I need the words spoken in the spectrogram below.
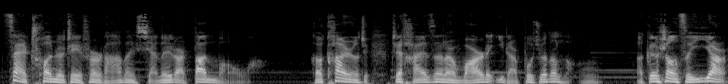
再穿着这身打扮，显得有点单薄啊。可看上去，这孩子在那玩的一点不觉得冷啊，跟上次一样，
